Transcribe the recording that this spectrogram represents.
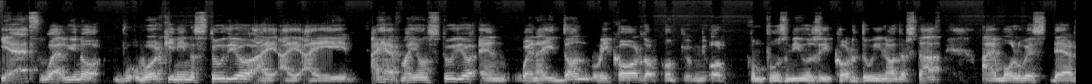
Yes, well, you know, working in a studio, I I, I, I have my own studio, and when I don't record or or compose music or doing other stuff, I'm always there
